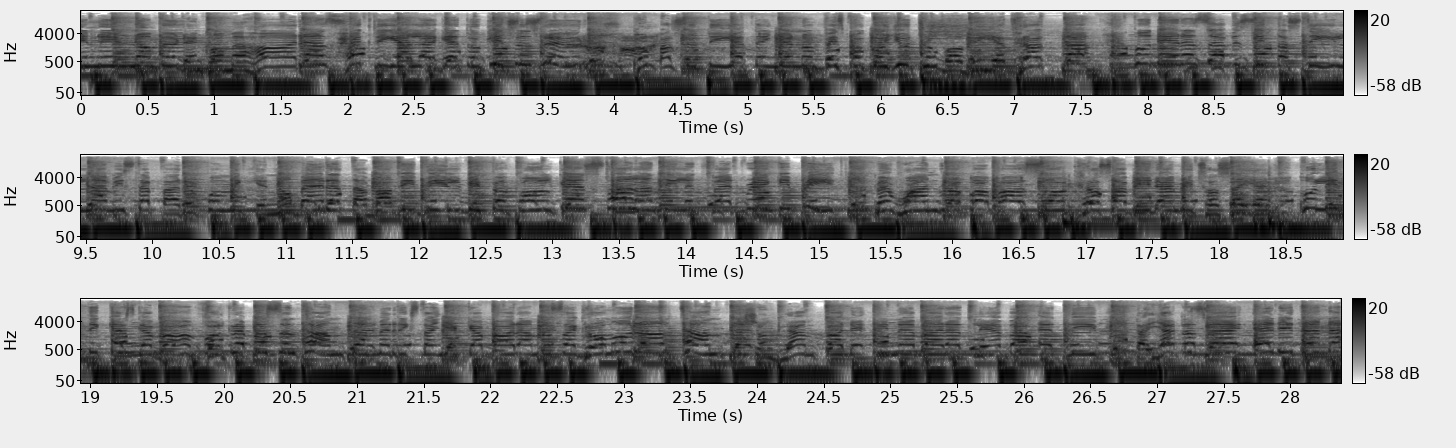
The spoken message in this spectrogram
in inombords Den kommer höras högt i alla ghetto-kidsens lur Pumpas ut i etern genom Facebook och Youtube Och vi är trötta på deras översittarstil När vi steppar upp på micken och berättar vad vi som säger Politiker ska vara folkrepresentanter Men riksdagen jäckar bara massa gråmoraltanter Som glömt vad det innebär att leva ett liv Där hjärtats väg är ditt enda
